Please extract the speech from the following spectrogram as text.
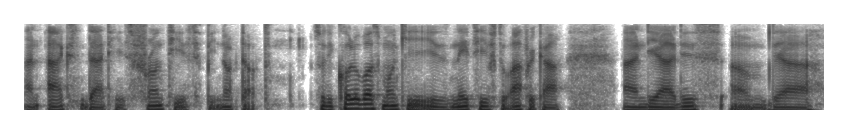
and asked that his front teeth be knocked out. So the colobus monkey is native to Africa and they are this, um, they are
